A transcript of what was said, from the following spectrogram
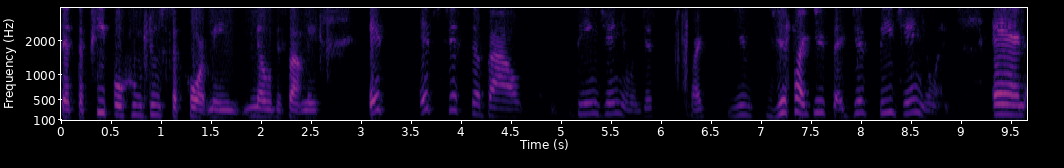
that the people who do support me know this about me. It's it's just about being genuine, just like you just like you said, just be genuine. And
